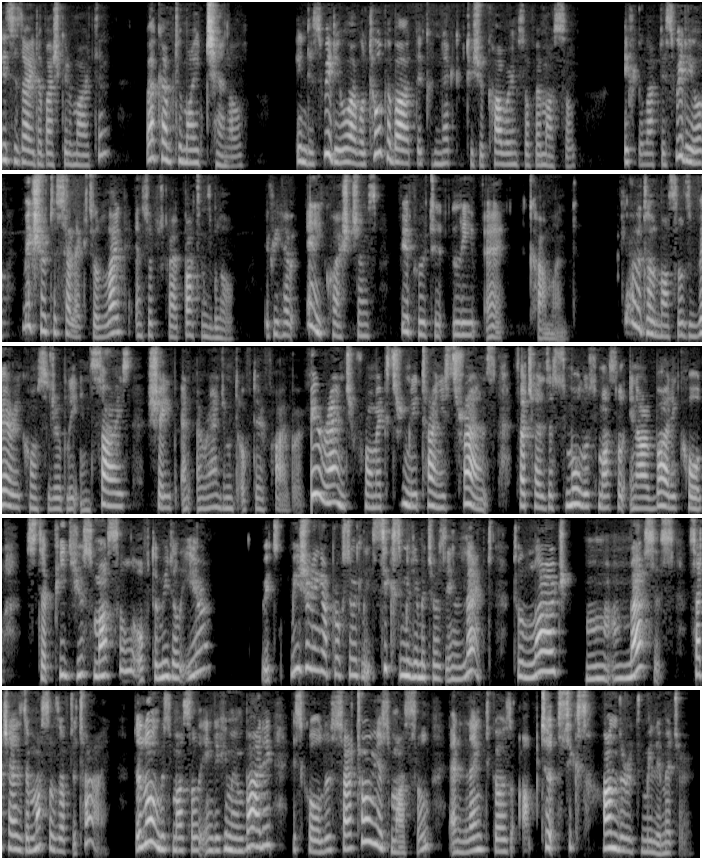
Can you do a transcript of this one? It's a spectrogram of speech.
this is Ayda Başgül Martin. Welcome to my channel. In this video, I will talk about the connective tissue coverings of a muscle. If you like this video, make sure to select your like and subscribe buttons below. If you have any questions, feel free to leave a comment. Skeletal muscles vary considerably in size, shape, and arrangement of their fibers. They range from extremely tiny strands, such as the smallest muscle in our body called stapedius muscle of the middle ear, with measuring approximately 6 millimeters in length, to large masses, such as the muscles of the thigh. The longest muscle in the human body is called the sartorius muscle, and length goes up to 600 millimeters.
